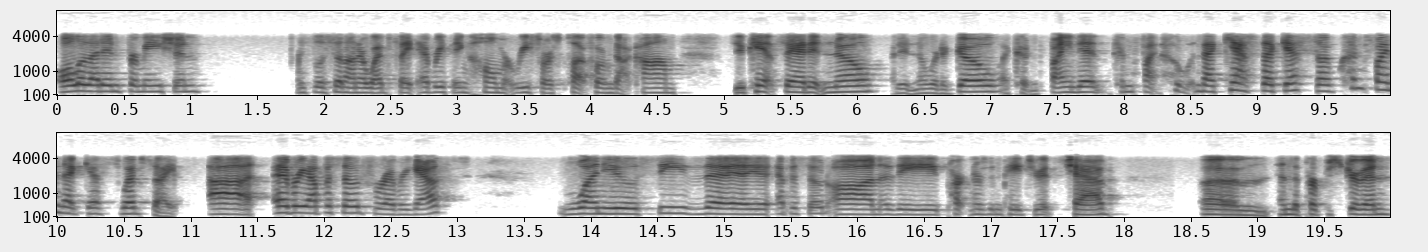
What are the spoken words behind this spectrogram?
All of that information is listed on our website, everythinghome at resourceplatform.com. So you can't say I didn't know. I didn't know where to go. I couldn't find it. Couldn't find who that guest. That guest. I couldn't find that guest's website. Uh, every episode for every guest. When you see the episode on the Partners and Patriots Chab um, and the Purpose Driven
